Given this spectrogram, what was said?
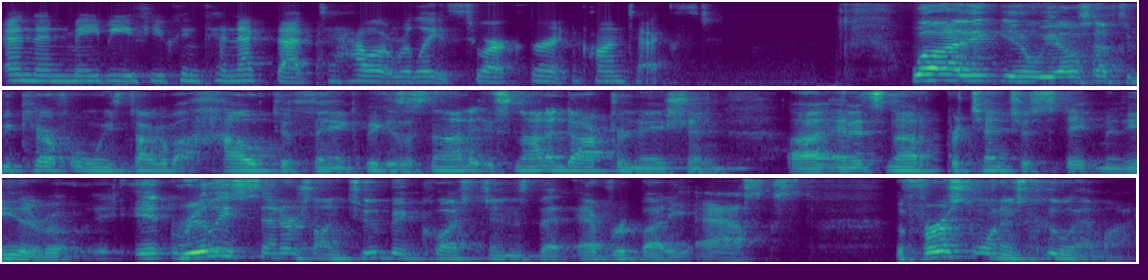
and then maybe if you can connect that to how it relates to our current context. Well, I think you know we also have to be careful when we talk about how to think because it's not it's not indoctrination uh, and it's not a pretentious statement either. But it really centers on two big questions that everybody asks. The first one is who am I?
